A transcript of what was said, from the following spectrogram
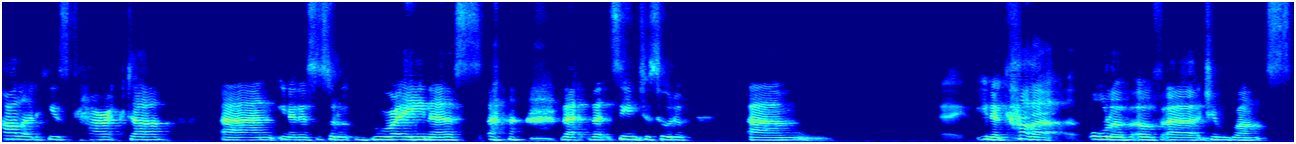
colored his character. And you know there's a sort of grayness that that seemed to sort of um, you know color all of of uh, Jim Grant's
